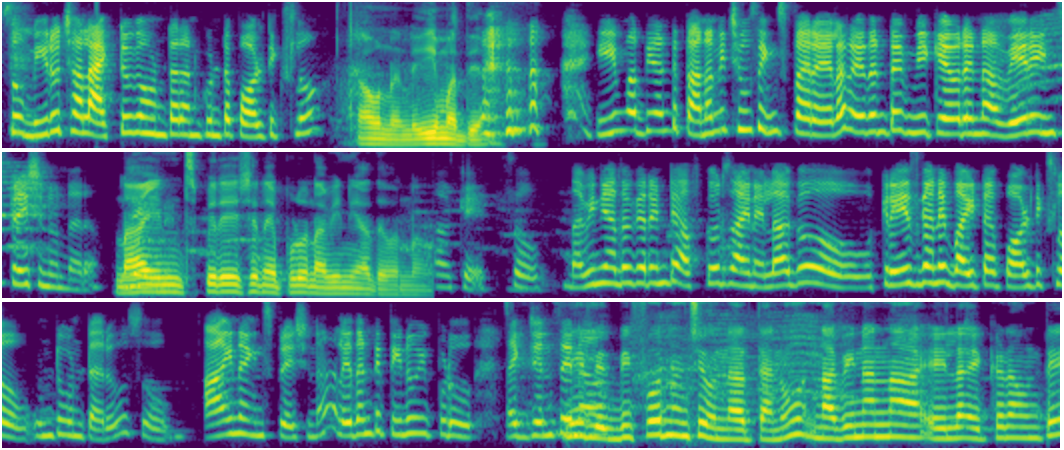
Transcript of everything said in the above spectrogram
సో మీరు చాలా యాక్టివ్గా ఉంటారు అనుకుంటా పాలిటిక్స్లో? అవునండి ఈ మధ్య. ఈ మధ్య అంటే తనని చూసి ఇన్స్పైర్ అయ్యారా? లేదంటే మీకు ఎవరైనా వేరే ఇన్స్పిరేషన్ ఉన్నారా? నా ఇన్స్పిరేషన్ ఎప్పుడు నవీన్ యాదవ్ అన్న. ఓకే సో నవీన్ యాదవ్ గారు అంటే అఫ్ కోర్స్ ఆయన ఎలాగో క్రేజ్ గానే బయట పాలిటిక్స్లో ఉంటూ ఉంటారు. సో ఆయన ఇన్స్పిరేషనా లేదంటే తిను ఇప్పుడు లైక్ జనసేన బిఫోర్ నుంచి ఉన్నారు తను. నవీన్ అన్న ఎలా ఎక్కడ ఉంటే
